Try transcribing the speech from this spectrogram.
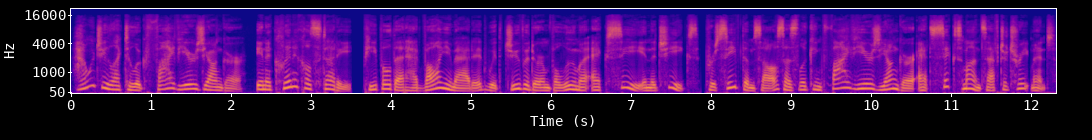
How would you like to look five years younger? In a clinical study, people that had volume added with Juvederm Voluma XC in the cheeks perceived themselves as looking five years younger at six months after treatment.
